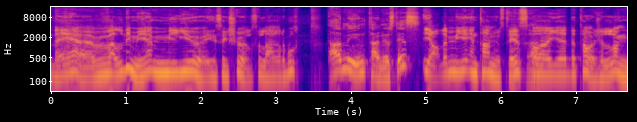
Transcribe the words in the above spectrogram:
Det er veldig mye miljø i seg sjøl som lærer det bort. Ja, mye internjustis. Ja, det er mye internjustis, og det tar ikke lang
